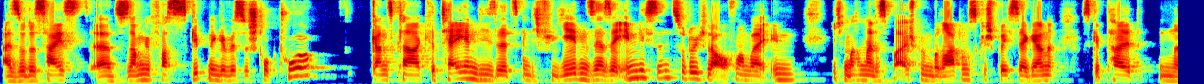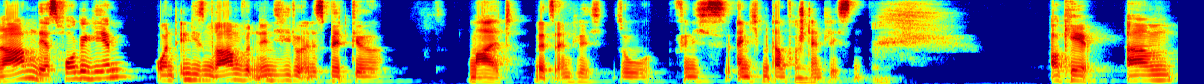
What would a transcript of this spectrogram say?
Also das heißt, äh, zusammengefasst, es gibt eine gewisse Struktur, ganz klar Kriterien, die letztendlich für jeden sehr, sehr ähnlich sind zu durchlaufen. Aber in, ich mache mal das Beispiel im Beratungsgespräch sehr gerne. Es gibt halt einen Rahmen, der ist vorgegeben und in diesem Rahmen wird ein individuelles Bild gemalt, letztendlich. So finde ich es eigentlich mit am verständlichsten. Mhm. Okay. Ähm,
